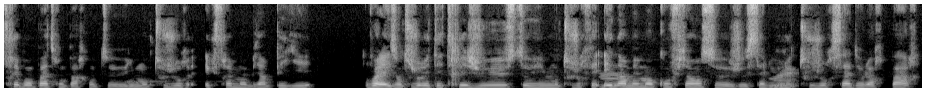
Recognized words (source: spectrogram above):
très bons patrons par contre. Euh, ils m'ont toujours extrêmement bien payé. Voilà, ils ont toujours été très justes, ils m'ont toujours fait mmh. énormément confiance. Je saluerai toujours ça de leur part.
